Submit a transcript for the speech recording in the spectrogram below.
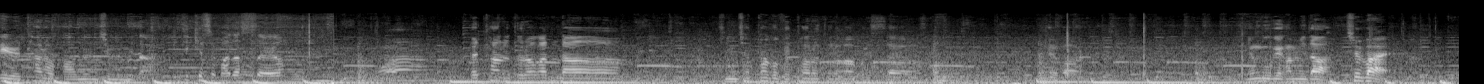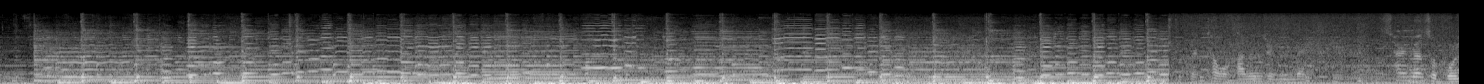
페리를 타러 가는 중입니다. 티켓을 받았어요. 와, 배 타러 들어간다. 지금 차 타고 배 타러 들어가고 있어요. 대박. 영국에 갑니다. 출발. 살면서 본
